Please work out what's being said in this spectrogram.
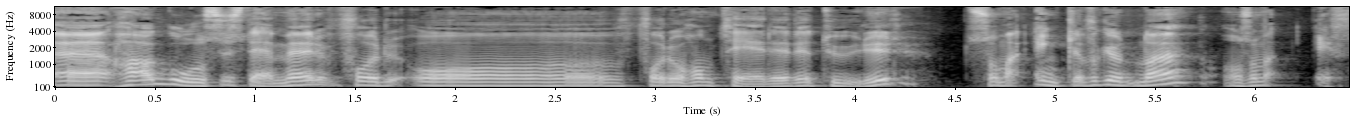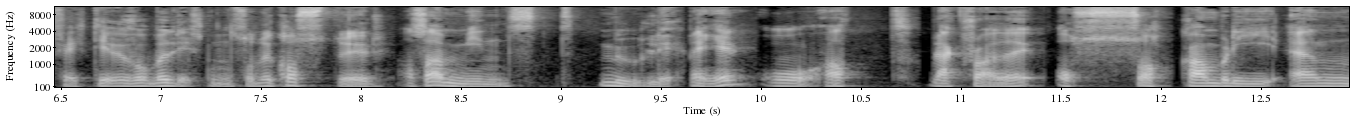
eh, ha gode systemer for å, for å håndtere returer som er enkle for kundene, og som er effektive for bedriften. Så det koster altså minst mulig penger, og at Black Friday også kan bli en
